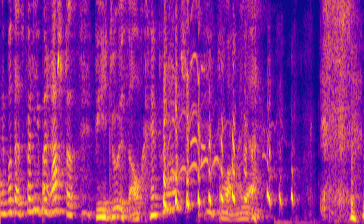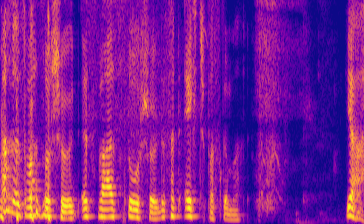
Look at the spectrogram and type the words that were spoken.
meine Mutter ist völlig überrascht, dass, wie, du isst auch kein Fleisch? Oh, Alter. Ach, es war so schön. Es war so schön. Das hat echt Spaß gemacht. Ja,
